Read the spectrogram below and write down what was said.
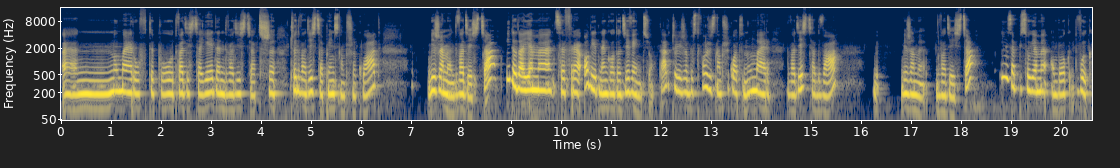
e, numerów typu 21, 23 czy 25 na przykład, bierzemy 20 i dodajemy cyfrę od 1 do 9, tak? Czyli żeby stworzyć na przykład numer 22, bierzemy 20 i zapisujemy obok dwójkę.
